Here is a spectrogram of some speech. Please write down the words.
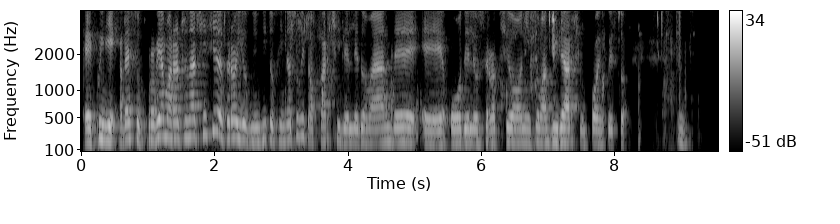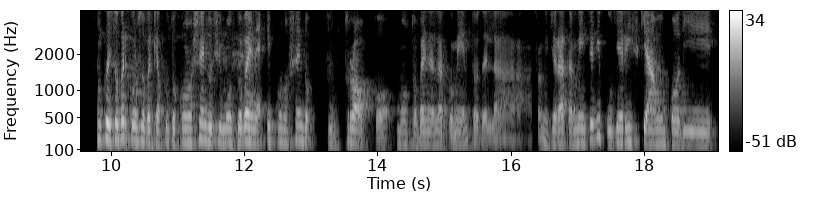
E quindi adesso proviamo a ragionarci insieme, però io vi invito fin da subito a farci delle domande eh, o delle osservazioni, insomma a guidarci un po' in questo, questo percorso perché appunto conoscendoci molto bene e conoscendo purtroppo molto bene l'argomento della famigerata mente di Putin rischiamo un po' di,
